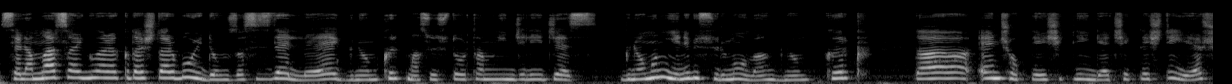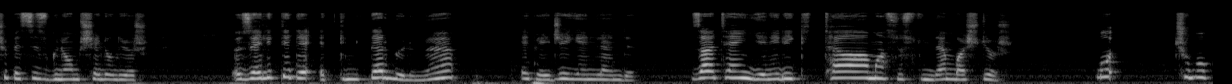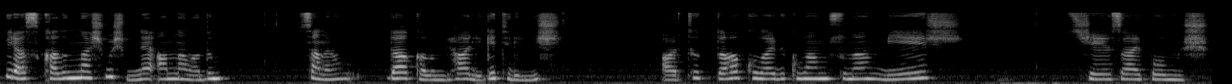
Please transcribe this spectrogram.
Selamlar saygılar arkadaşlar. Bu videomuzda sizlerle Gnome 40 masaüstü ortamını inceleyeceğiz. Gnome'un yeni bir sürümü olan Gnome 40 da en çok değişikliğin gerçekleştiği yer şüphesiz Gnome Shell oluyor. Özellikle de etkinlikler bölümü epeyce yenilendi. Zaten yenilik ta masaüstünden başlıyor. Bu çubuk biraz kalınlaşmış mı ne anlamadım. Sanırım daha kalın bir hale getirilmiş. Artık daha kolay bir kullanım sunan bir şeye sahip olmuş.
